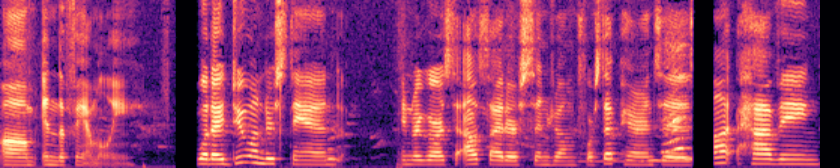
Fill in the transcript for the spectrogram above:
um, in the family. What I do understand in regards to outsider syndrome for step parents is not having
